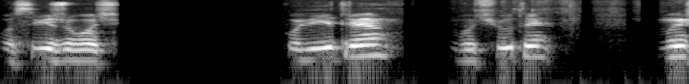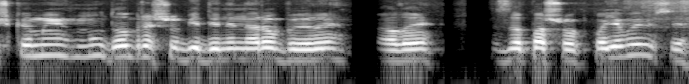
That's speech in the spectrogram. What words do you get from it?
освіжувач повітря, бо чути мишками. Ну, добре, що біди не наробили, але запашок появився.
